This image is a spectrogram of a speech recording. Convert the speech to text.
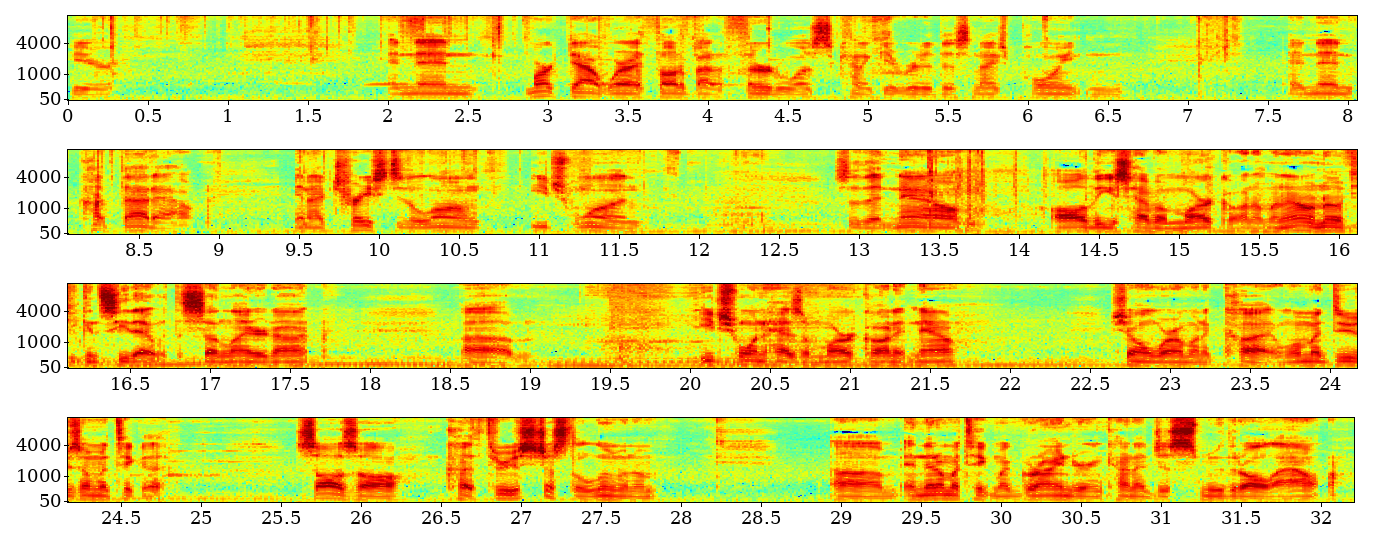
here and then marked out where I thought about a third was to kind of get rid of this nice point and and then cut that out and I traced it along each one so that now all these have a mark on them and I don't know if you can see that with the sunlight or not. Um, each one has a mark on it now showing where I'm going to cut. And what I'm to do is I'm to take a sawzall cut through it's just aluminum um, and then I'm to take my grinder and kind of just smooth it all out.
